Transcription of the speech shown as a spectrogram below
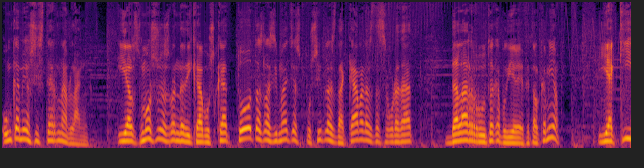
un camió cisterna blanc. I els Mossos es van dedicar a buscar totes les imatges possibles de càmeres de seguretat de la ruta que podia haver fet el camió. I aquí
